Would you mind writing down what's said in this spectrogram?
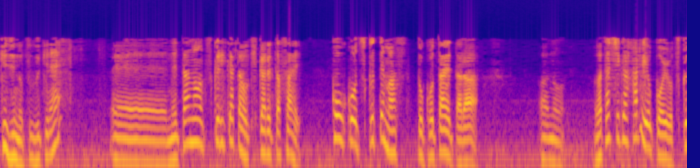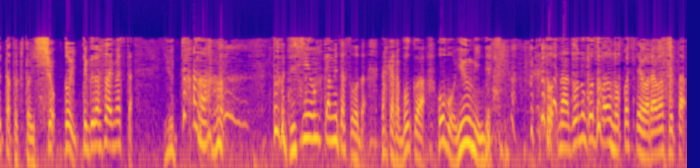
記事の続きね。えー、ネタの作り方を聞かれた際、こうこう作ってますと答えたら、あの、私が春よ恋を作った時と一緒と言ってくださいました。言ったかな？と自信を深めたそうだ。だから僕はほぼユーミンです。と謎の言葉を残して笑わせた。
